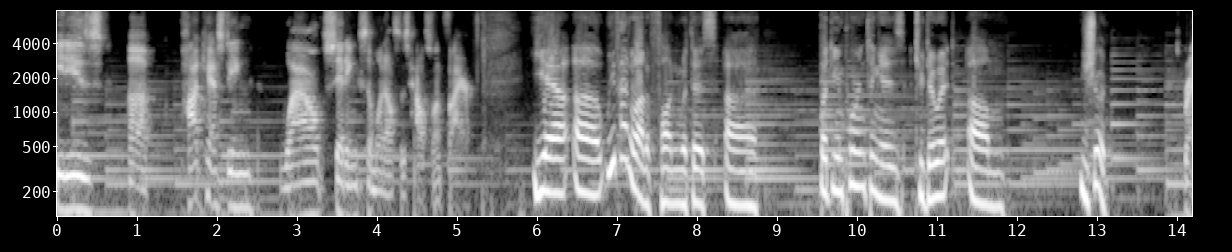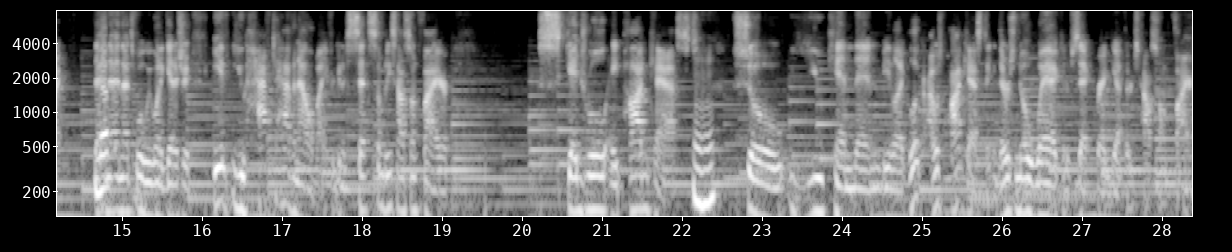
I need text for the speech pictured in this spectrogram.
it is uh, podcasting while setting someone else's house on fire. Yeah, uh, we've had a lot of fun with this, uh, but the important thing is to do it. Um, you should. Right. And, Yep. and that's what we want to get at you. If you have to have an alibi, if you're going to set somebody's house on fire, schedule a podcast Mhm. so you can then be like, look, I was podcasting. There's no way I could have set Greg Gethard's house on fire.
